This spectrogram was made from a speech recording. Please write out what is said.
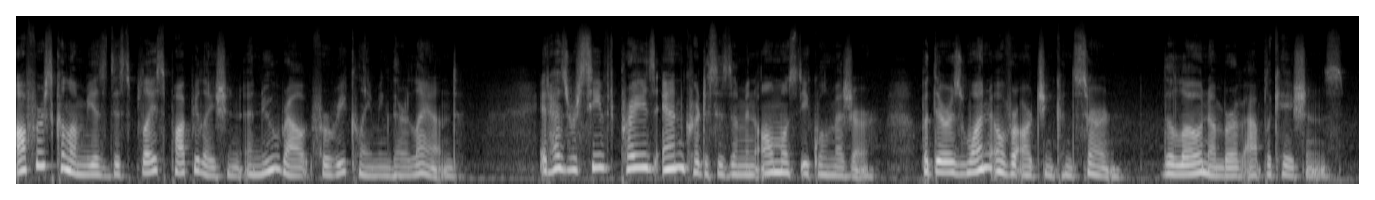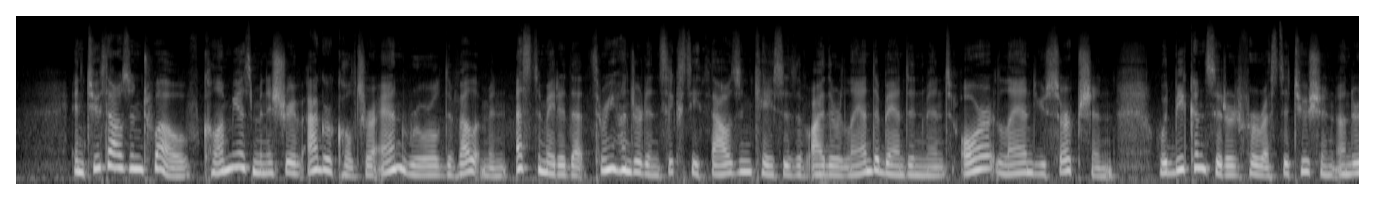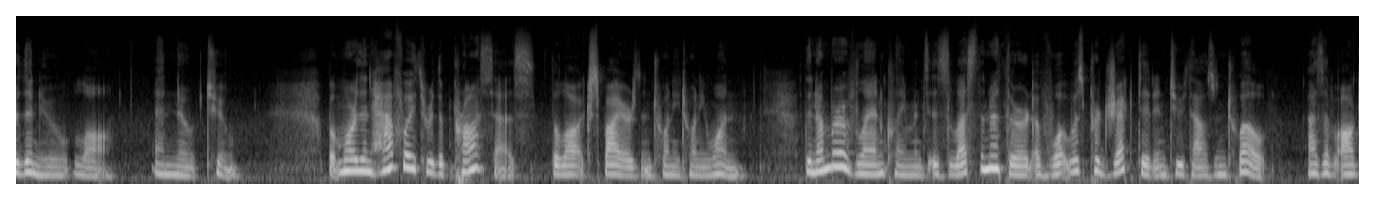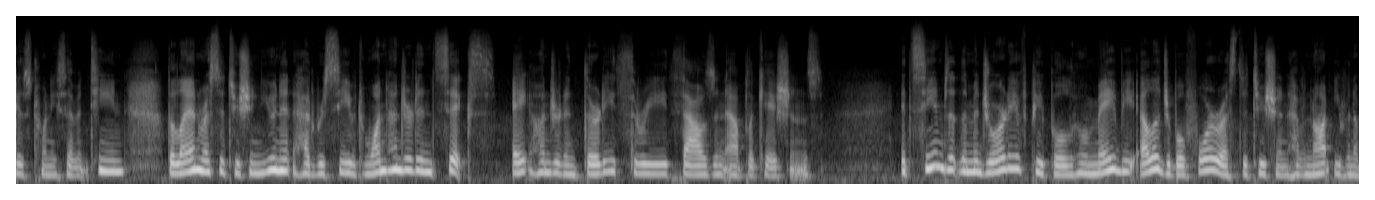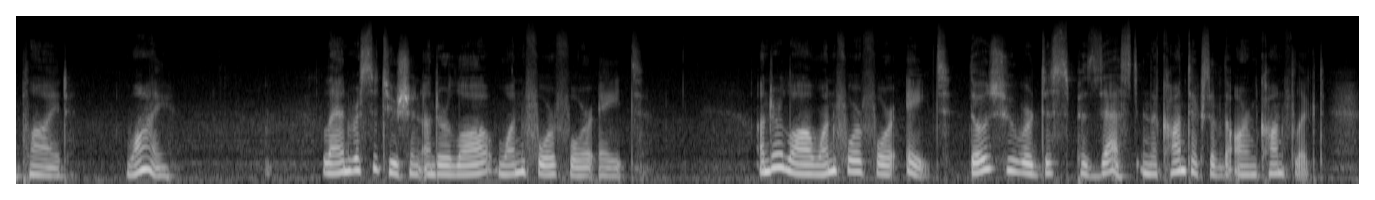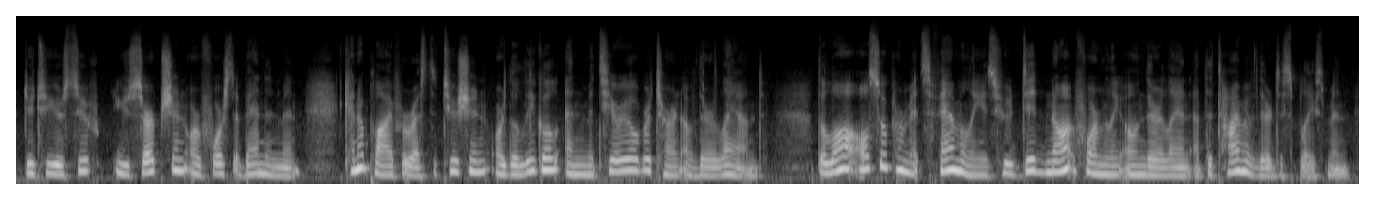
offers Colombia's displaced population a new route for reclaiming their land. It has received praise and criticism in almost equal measure, but there is one overarching concern the low number of applications. In 2012, Colombia's Ministry of Agriculture and Rural Development estimated that 360,000 cases of either land abandonment or land usurpation would be considered for restitution under the new law. And note 2. But more than halfway through the process, the law expires in 2021. The number of land claimants is less than a third of what was projected in 2012. As of August 2017, the Land Restitution Unit had received 106 833,000 applications. It seems that the majority of people who may be eligible for restitution have not even applied. Why? Land Restitution under Law 1448. Under Law 1448, those who were dispossessed in the context of the armed conflict due to usurp- usurpation or forced abandonment can apply for restitution or the legal and material return of their land. The law also permits families who did not formally own their land at the time of their displacement,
